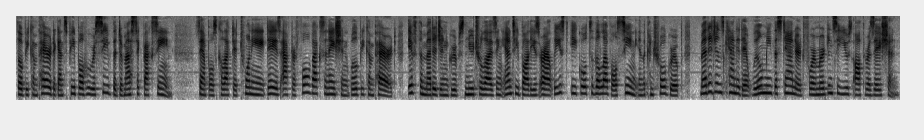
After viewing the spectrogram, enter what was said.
They'll be compared against people who received the domestic vaccine. Samples collected 28 days after full vaccination will be compared. If the Medigen group's neutralizing antibodies are at least equal to the level seen in the control group, Medigen's candidate will meet the standard for emergency use authorization.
